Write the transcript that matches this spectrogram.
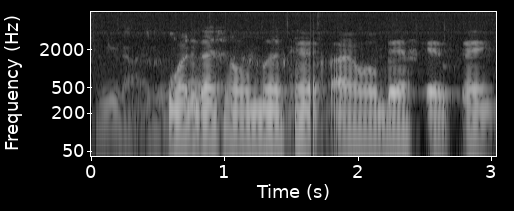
try out. What guys? I will be. I will be okay. Okay.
